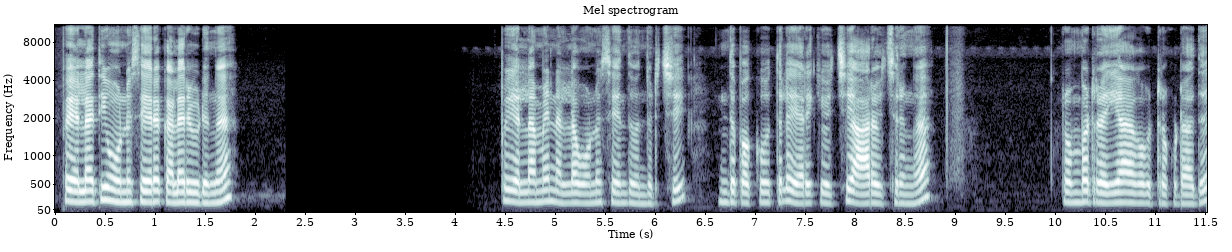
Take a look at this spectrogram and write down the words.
இப்போ எல்லாத்தையும் ஒன்று சேர கலர் விடுங்க. இப்போ எல்லாமே நல்லா ஒன்று சேர்ந்து வந்துடுச்சு. இந்த பக்குவத்தில் இறக்கி வச்சு ஆற வச்சுருங்க. ரொம்ப ட்ரையாக விட்டுறக்கூடாது.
